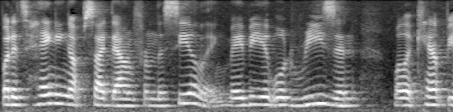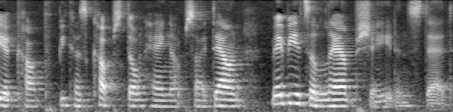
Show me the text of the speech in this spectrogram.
but it's hanging upside down from the ceiling, maybe it would reason well, it can't be a cup because cups don't hang upside down. Maybe it's a lampshade instead.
